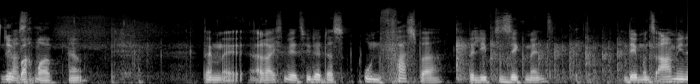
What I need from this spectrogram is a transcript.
Nee, lassen? mach mal. Ja. Dann äh, erreichen wir jetzt wieder das unfassbar beliebte Segment, in dem uns Armin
